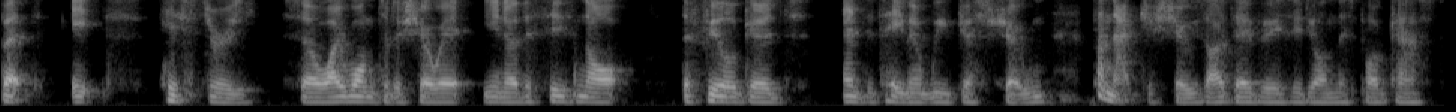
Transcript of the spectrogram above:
but it's history. So I wanted to show it. You know, this is not the feel good entertainment we've just shown. And that just shows our diversity on this podcast.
